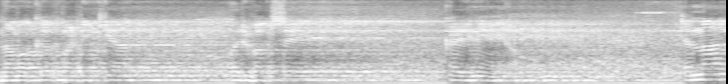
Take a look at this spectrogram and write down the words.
നമുക്ക് പഠിക്കാൻ ഒരുപക്ഷെ കഴിഞ്ഞേക്കാം. എന്നാൽ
